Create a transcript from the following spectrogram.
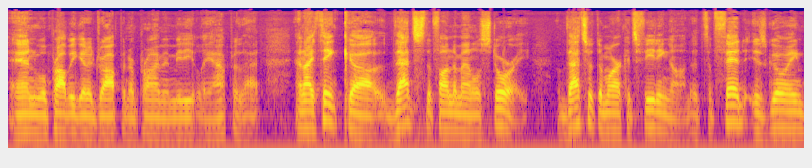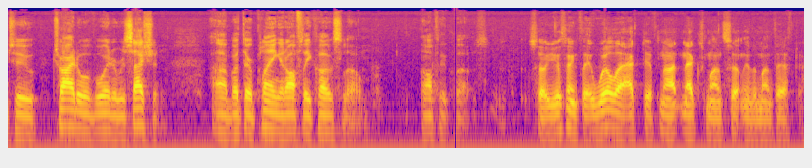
And we'll probably get a drop in a prime immediately after that. And I think uh, that's the fundamental story. That's what the market's feeding on. That the Fed is going to try to avoid a recession, uh, but they're playing it awfully close, low, awfully close. So you think they will act, if not next month, certainly the month after?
